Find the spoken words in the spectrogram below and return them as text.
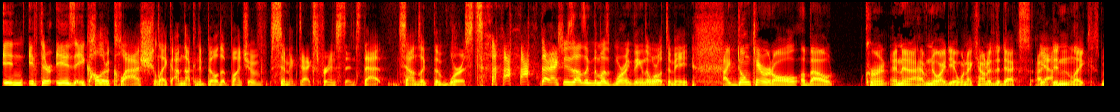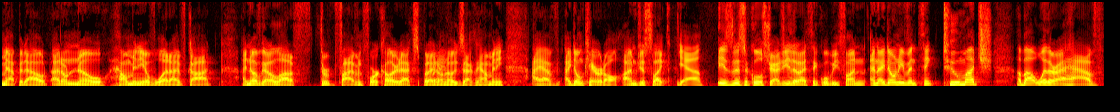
in if there is a color clash, like I'm not going to build a bunch of Simic decks, for instance. That sounds like the worst. that actually sounds like the most boring thing in the world to me. I don't care at all about current, and then I have no idea. When I counted the decks, I Yeah. didn't like map it out. I don't know how many of what I've got. I know I've got a lot of th- five and four color decks, but I don't know exactly how many. I have. I don't care at all. I'm just like, Yeah. is this a cool strategy that I think will be fun? And I don't even think too much about whether I have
